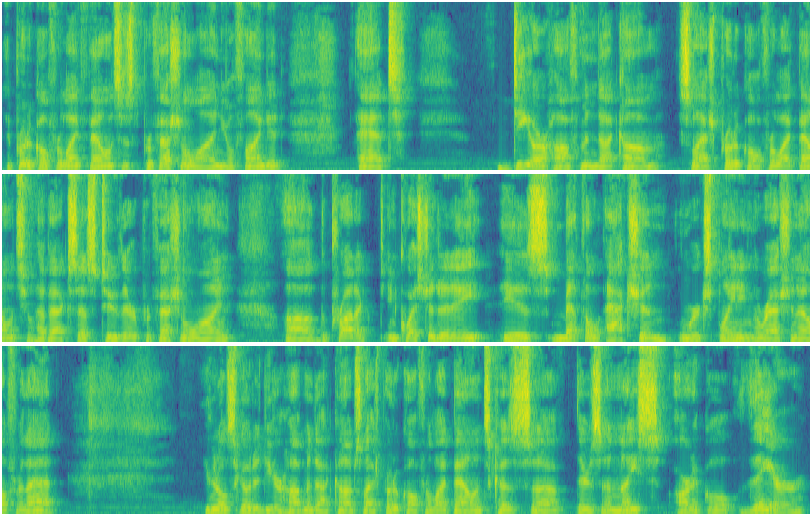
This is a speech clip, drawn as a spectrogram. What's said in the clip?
The Protocol for Life Balance is the professional line. You'll find it at drhoffman.com slash protocol for life balance. You'll have access to their professional line. Uh, the product in question today is methyl action. We're explaining the rationale for that. You can also go to drhoffman.com slash protocol for life balance because uh, there's a nice article there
